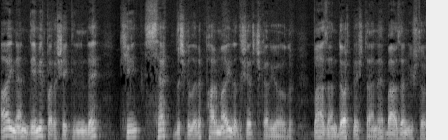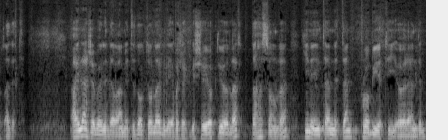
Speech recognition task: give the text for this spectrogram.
aynen demir para şeklinde ki sert dışkıları parmağıyla dışarı çıkarıyordu. Bazen 4-5 tane, bazen 3-4 adet. Aylarca böyle devam etti. Doktorlar bile yapacak bir şey yok diyorlar. Daha sonra yine internetten probiyotiği öğrendim.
